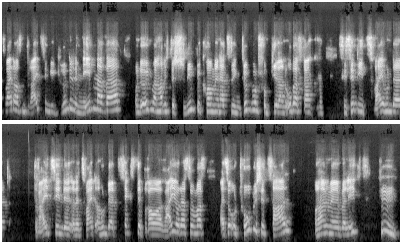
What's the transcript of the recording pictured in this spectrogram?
2013 hm. gegründet im Nebenerwerb und irgendwann habe ich das Schrieb bekommen, herzlichen Glückwunsch vom Bierland Oberfranken. Sie sind die 213. oder 206. Brauerei oder sowas, also utopische Zahl. Und habe mir überlegt, hm,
